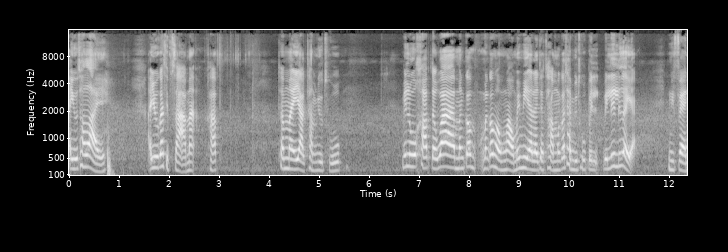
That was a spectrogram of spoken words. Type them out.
อายุเท่าไหร่ อายุก็สิบสามอะครับทำไมอยากทำ YouTube ไม่รู้ครับ แต่ว่ามันก็มันก็เหงาเงาไม่มีอะไรจะทำมันก็ทำ YouTube ไปไปเรื่อยๆอะมีแฟน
